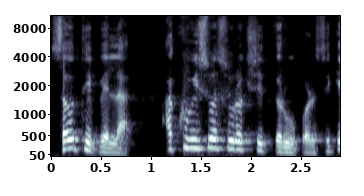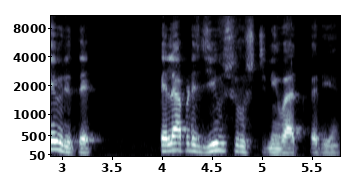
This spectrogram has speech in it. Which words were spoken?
સૌથી પહેલાં આખું વિશ્વ સુરક્ષિત કરવું પડશે. કેવી રીતે? પહેલાં આપણે જીવ સૃષ્ટિની વાત કરીએ.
